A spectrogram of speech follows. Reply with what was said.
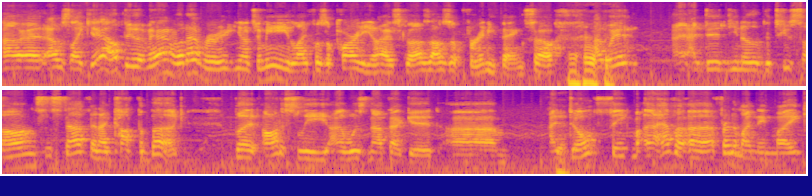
I, I was like, "Yeah, I'll do it, man. Whatever." You know, to me, life was a party in high school. I was, I was up for anything. So I went. I, I did, you know, the two songs and stuff, and I caught the bug. But honestly, I was not that good. Um, I Yeah. don't think I have a, a friend of mine named Mike.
